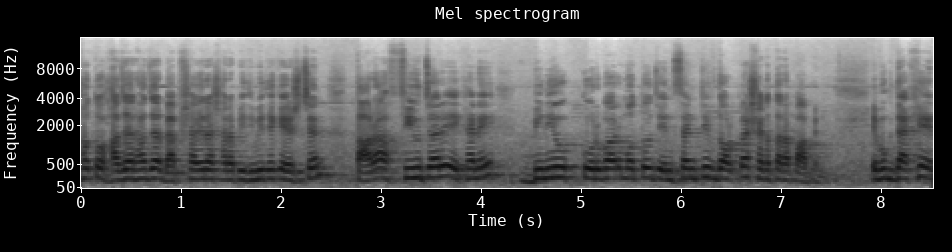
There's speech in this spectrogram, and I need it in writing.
শত হাজার হাজার ব্যবসায়ীরা সারা পৃথিবী থেকে এসছেন, তারা ফিউচারে এখানে বিনিয়োগ করবার মতো যে ইনসেন্টিভ দরকার, সেটা তারা পাবেন। এবং দেখেন,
